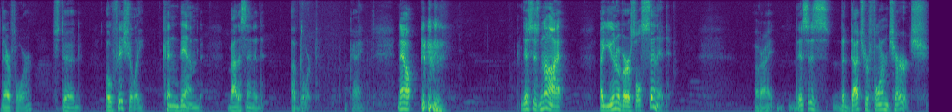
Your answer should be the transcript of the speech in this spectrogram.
therefore, stood officially condemned by the Synod of Dort. Okay. Now, this is not a universal synod. All right. This is the Dutch Reformed Church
